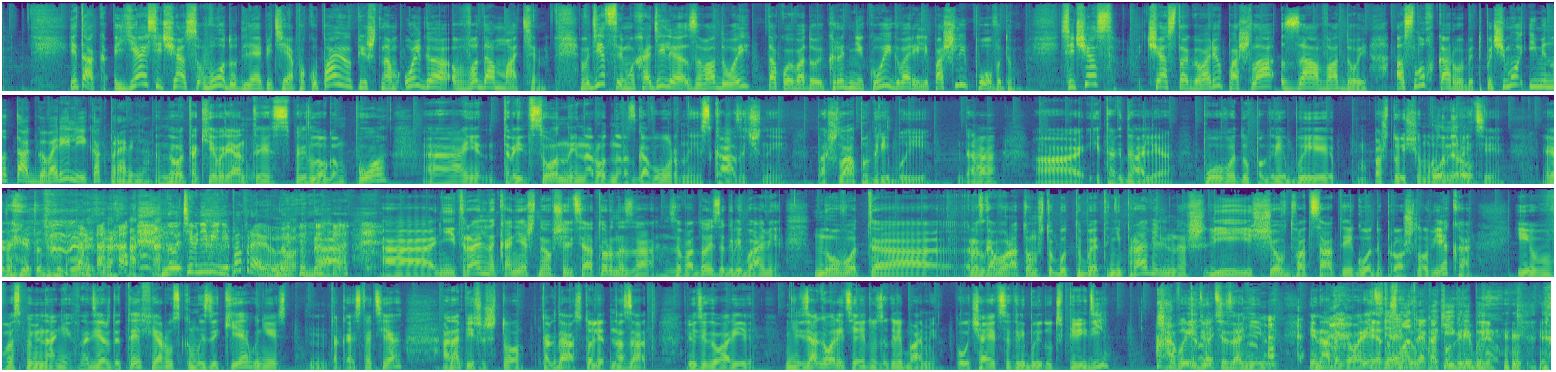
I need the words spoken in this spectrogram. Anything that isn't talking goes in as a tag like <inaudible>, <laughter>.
Итак, я сейчас воду для питья покупаю, пишет нам Ольга, в водомате. В детстве мы ходили за водой, такой водой, к роднику и говорили, пошли по воду. Сейчас часто говорю, пошла за водой. А слух коробит. Почему именно так говорили и как правильно? Ну, такие варианты с предлогом «по», э, они традиционные, народно-разговорные, сказочные. «Пошла по грибы», да, а, и так далее. По воду, по грибы, по что еще можно По миру. пойти? Это, это другое, да. <laughs> Но, тем не менее, по правилам. Ну, да. А, нейтрально, конечно, общелитературно за, за водой, за грибами. Но вот а, разговор о том, что будто бы это неправильно, шли еще в 20-е годы прошлого века. И в воспоминаниях Надежды Тэфи о русском языке, у нее есть такая статья, она пишет, что тогда, сто лет назад, люди говорили, нельзя говорить «я иду за грибами». Получается, грибы идут впереди, а вы идете за ними. И надо говорить... Это «Я смотря какие грибы.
